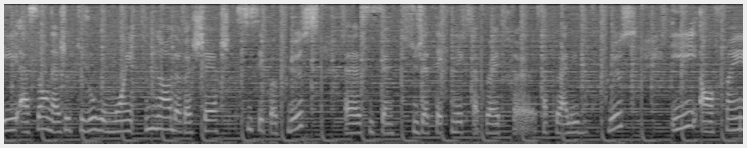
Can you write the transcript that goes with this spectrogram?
et à ça, on ajoute toujours au moins une heure de recherche si c'est pas plus. Euh, si c'est un sujet technique, ça peut être, euh, ça peut aller beaucoup plus. Et enfin,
